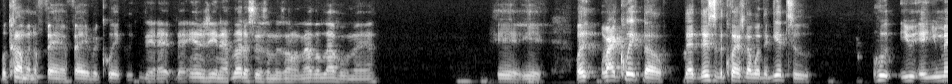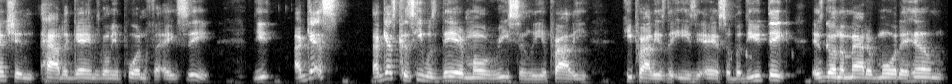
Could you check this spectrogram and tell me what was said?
becoming a fan favorite quickly. Yeah, that, that energy and athleticism is on another level, man. Yeah, yeah. But right quick though, that this is the question I want to get to who you and you mentioned how the game is going to be important for AC. You, I guess, I guess because he was there more recently, it probably he probably is the easy answer. But do you think it's going to matter more to him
